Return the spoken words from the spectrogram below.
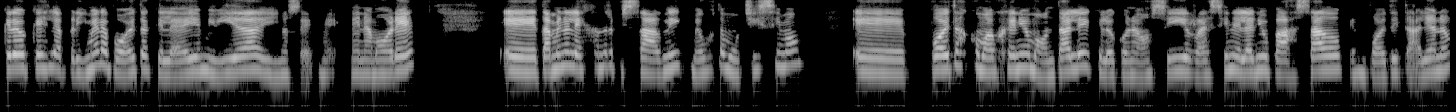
creo que es la primera poeta que leí en mi vida y no sé, me, enamoré. Eh, también Alejandra Pizarnik, me gusta muchísimo. Eh, poetas como Eugenio Montale, que lo conocí recién el año pasado, que es un poeta italiano.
